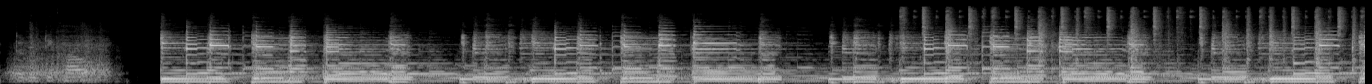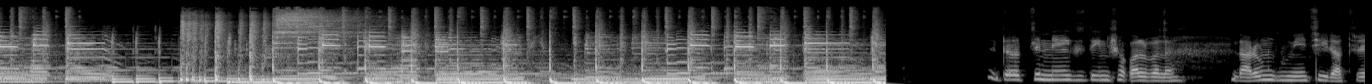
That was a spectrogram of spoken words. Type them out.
একটা রুটি খাও। এটা হচ্ছে নেক্সট দিন সকালবেলা। দারুণ ঘুমিয়েছি, রাত্রে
